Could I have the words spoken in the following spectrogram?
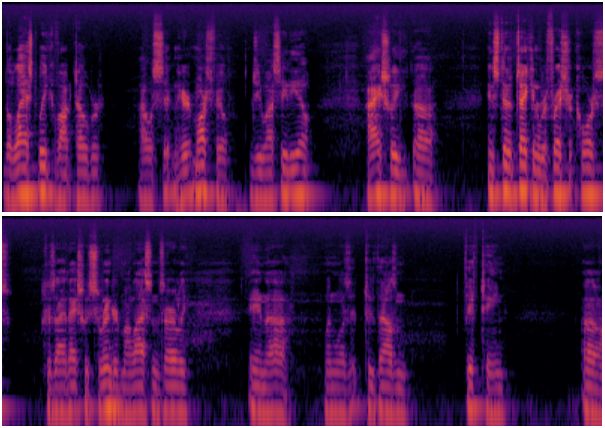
the last week of October, I was sitting here at Marshfield GYCDL. I actually, uh, instead of taking a refresher course, because I had actually surrendered my license early, in uh, when was it 2015 uh,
